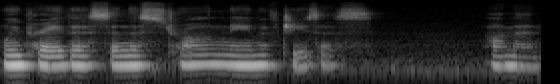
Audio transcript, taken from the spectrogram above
We pray this in the strong name of Jesus. Amen.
